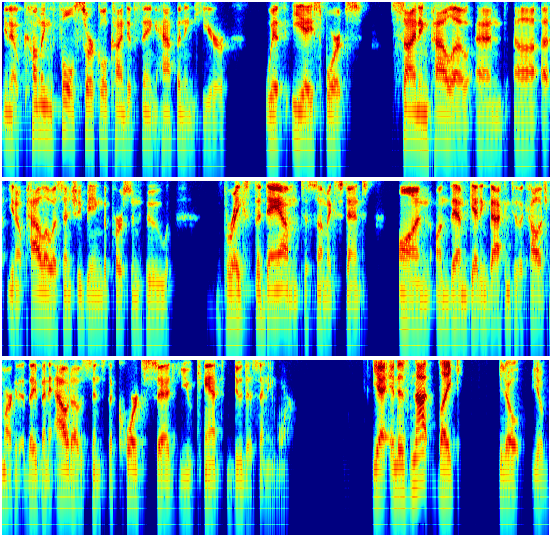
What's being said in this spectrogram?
you know coming full circle kind of thing happening here with EA Sports signing Paolo and uh, uh, you know Paolo essentially being the person who breaks the dam to some extent on on them getting back into the college market that they've been out of since the courts said you can't do this anymore. Yeah, and it's not like you know, you know,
